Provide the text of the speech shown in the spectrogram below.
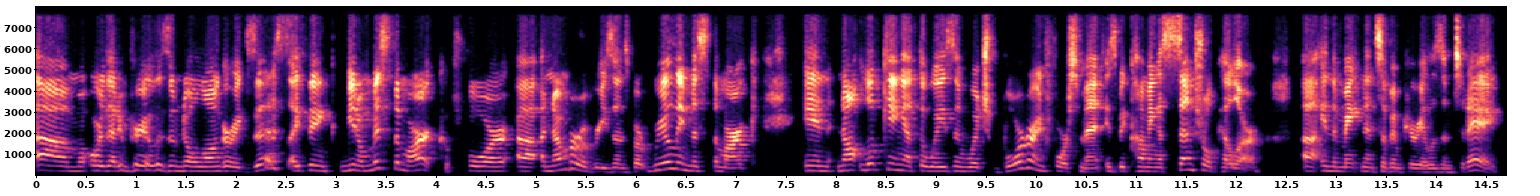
um, or that imperialism no longer exists i think you know missed the mark for uh, a number of reasons but really missed the mark in not looking at the ways in which border enforcement is becoming a central pillar uh, in the maintenance of imperialism today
